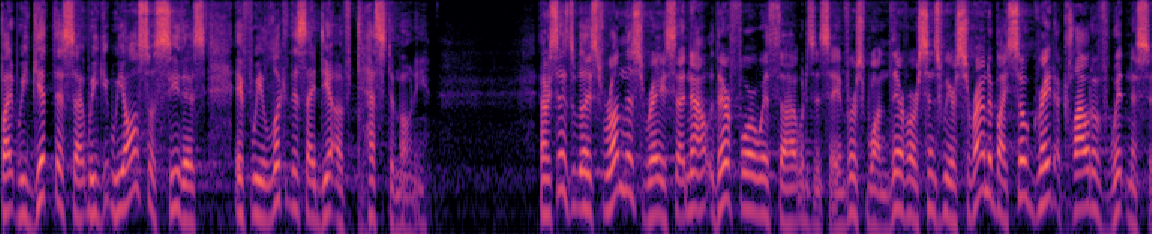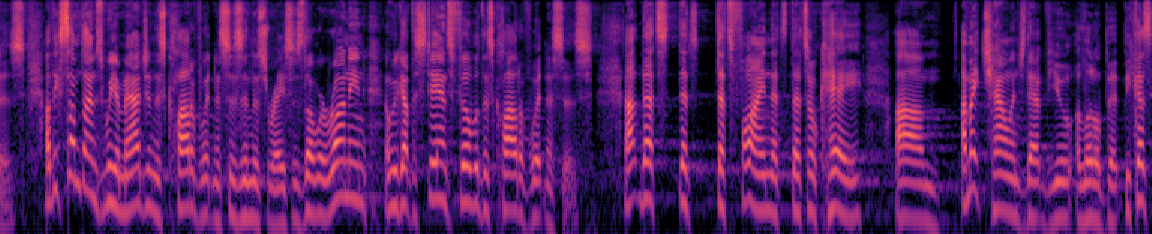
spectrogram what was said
But we get this, uh, we, we also see this if we look at this idea of testimony. Now he says, let's run this race. Uh, now, therefore, with, uh, what does it say in verse 1? Therefore, since we are surrounded by so great a cloud of witnesses. I think sometimes we imagine this cloud of witnesses in this race as though we're running and we've got the stands filled with this cloud of witnesses. Uh, that's, that's, that's fine, that's, that's okay. Um, I might challenge that view a little bit because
